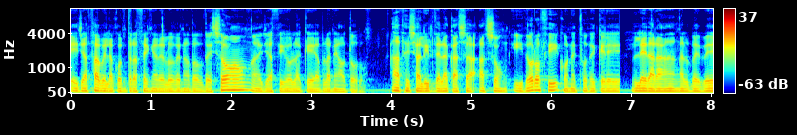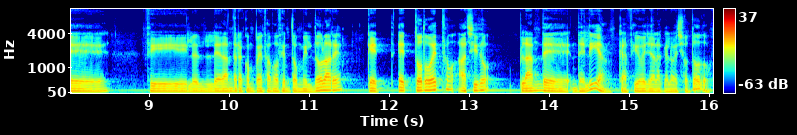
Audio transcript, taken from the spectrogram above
Ella sabe la contraseña del ordenador de Son, ella ha sido la que ha planeado todo. Hace salir de la casa a Son y Dorothy con esto de que le, darán al bebé si le, le dan de recompensa 200 mil dólares. Que eh, todo esto ha sido plan de, de Liam, que ha sido ella la que lo ha hecho todo.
